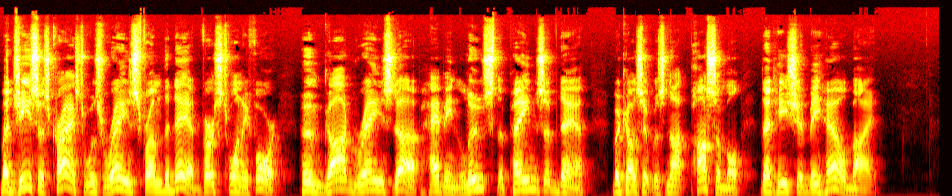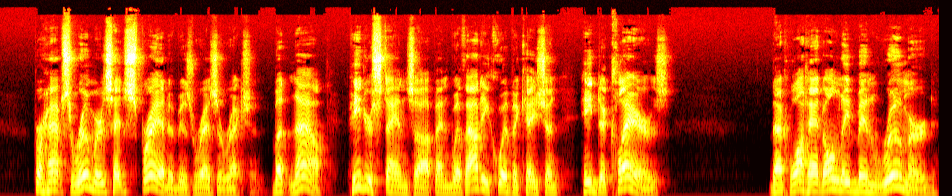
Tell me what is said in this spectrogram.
But Jesus Christ was raised from the dead, verse 24, whom God raised up, having loosed the pains of death, because it was not possible that he should be held by it. Perhaps rumors had spread of his resurrection, but now Peter stands up and without equivocation he declares that what had only been rumored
